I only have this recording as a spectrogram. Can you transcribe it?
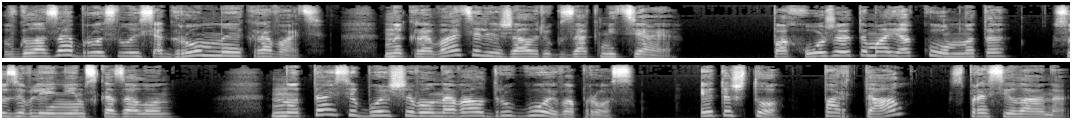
в глаза бросилась огромная кровать. На кровати лежал рюкзак Митяя. «Похоже, это моя комната», — с удивлением сказал он. Но Тасю больше волновал другой вопрос. «Это что, портал?» — спросила она.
